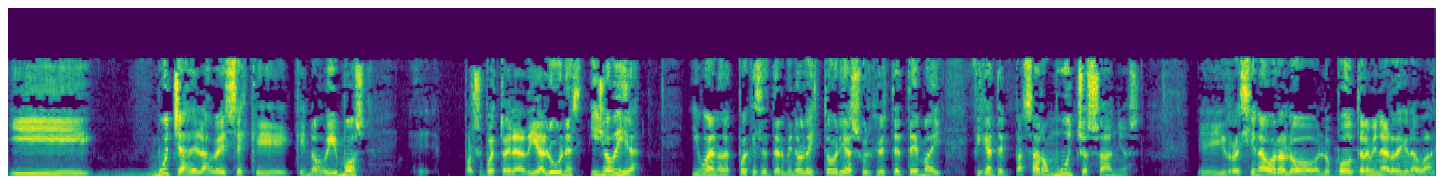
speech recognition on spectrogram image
Y muchas de las veces que, nos vimos, eh, por supuesto era día lunes y llovía. Y bueno, después que se terminó la historia surgió este tema y fíjate, pasaron muchos años eh, y recién ahora lo, lo puedo terminar de grabar.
